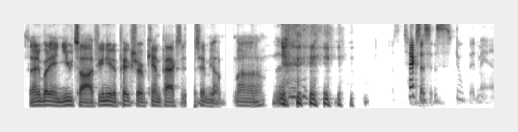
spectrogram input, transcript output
So anybody in Utah, if you need a picture of Kim Paxton, just hit me up. Uh, Texas is stupid, man.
